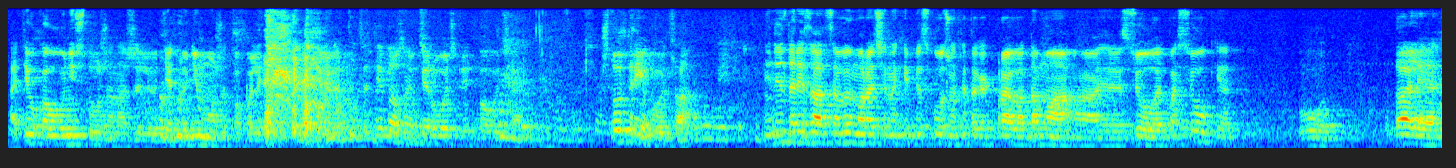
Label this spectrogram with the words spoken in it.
А те, у кого уничтожено жилье, те, кто не может по политическим вернуться, те должны в первую очередь получать. Что требуется? Инвентаризация вымороченных и бесхозных, это, как правило, дома, э, села и поселки. Вот. Далее,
